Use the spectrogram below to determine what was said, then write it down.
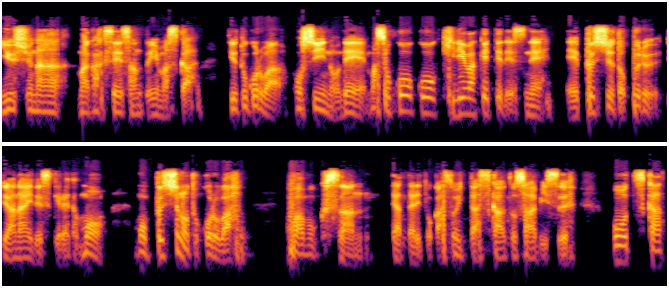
優秀な、まあ、学生さんといいますか、っていうところは欲しいので、まあ、そこをこう切り分けてですね、プッシュとプルではないですけれども、もうプッシュのところは、フォアボックスさんであったりとか、そういったスカウトサービスを使っ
